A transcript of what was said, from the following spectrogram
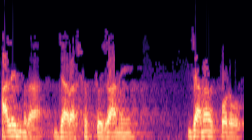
আলিমরা যারা সত্য জানে, জানার পরও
